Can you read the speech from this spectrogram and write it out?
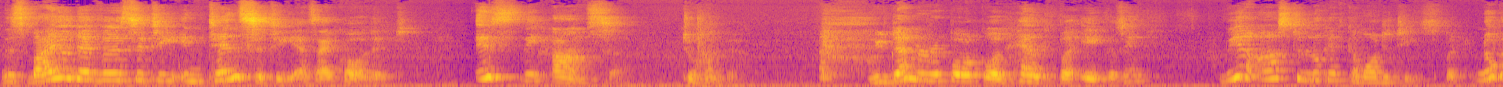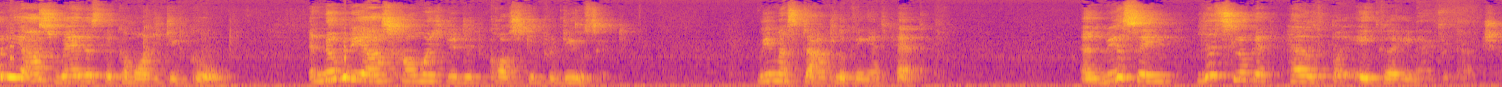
this biodiversity intensity, as I call it, is the answer to hunger. We've done a report called Health per Acre. Saying we are asked to look at commodities, but nobody asks where does the commodity go? And nobody asks how much did it cost to produce it. We must start looking at health. And we're saying, let's look at health per acre in agriculture.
